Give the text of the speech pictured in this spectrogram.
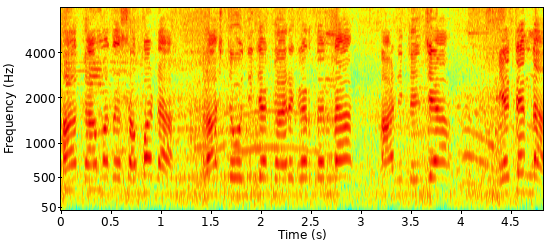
हा कामाचा सपाटा राष्ट्रवादीच्या कार्यकर्त्यांना आणि त्यांच्या नेत्यांना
